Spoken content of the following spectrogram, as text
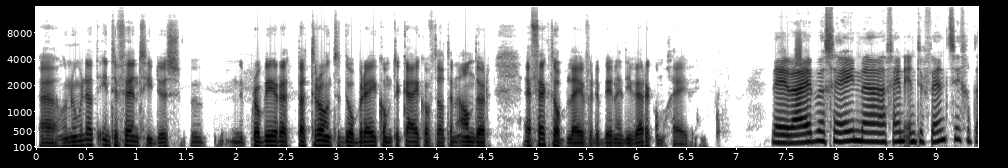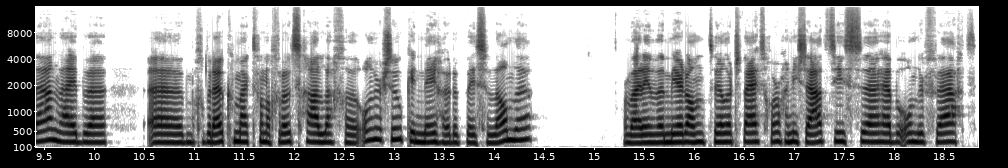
uh, hoe noemen we dat, interventie? Dus we proberen het patroon te doorbreken om te kijken of dat een ander effect opleverde binnen die werkomgeving. Nee, wij hebben geen, geen interventie gedaan. Wij hebben ehm, gebruik gemaakt van een grootschalig onderzoek in negen Europese landen. Waarin we meer dan 250 organisaties hebben ondervraagd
